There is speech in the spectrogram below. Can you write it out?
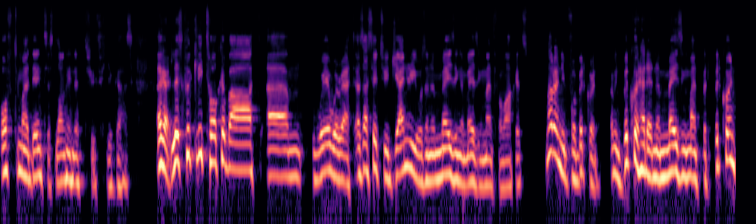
off to my dentist, long in the tooth, you guys. Okay, let's quickly talk about um, where we're at. As I said to you, January was an amazing, amazing month for markets. Not only for Bitcoin. I mean, Bitcoin had an amazing month, but Bitcoin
